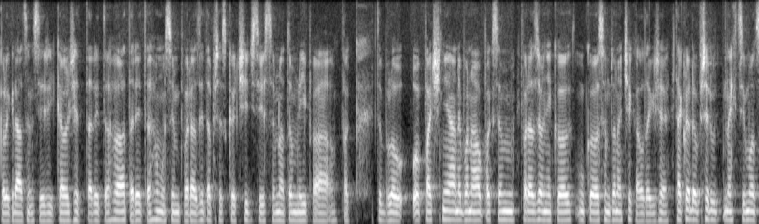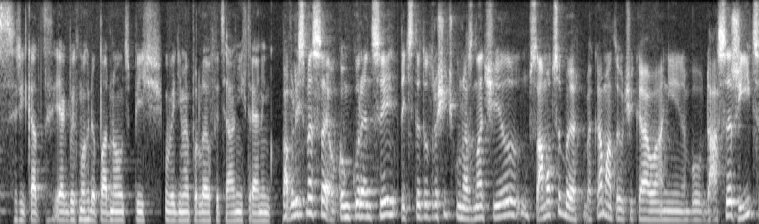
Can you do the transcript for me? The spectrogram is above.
kolikrát jsem si říkal, že tady toho a tady toho musím porazit a přeskočit, že jsem na tom líp a pak to bylo opačně, nebo naopak jsem porazil někoho, u koho jsem to nečekal, takže takhle dopředu nechci moc říkat, jak bych mohl dopadnout, spíš uvidíme podle oficiálních tréninků. Bavili jsme se o konkurenci, teď jste to trošičku naznačil. Sám od sebe, jaká máte očekávání, nebo dá se říct,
